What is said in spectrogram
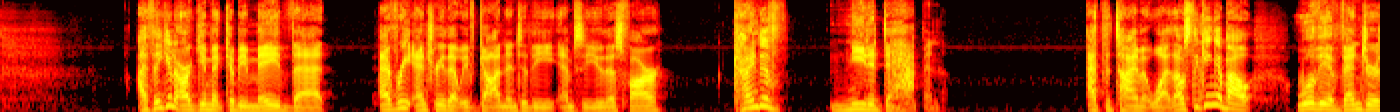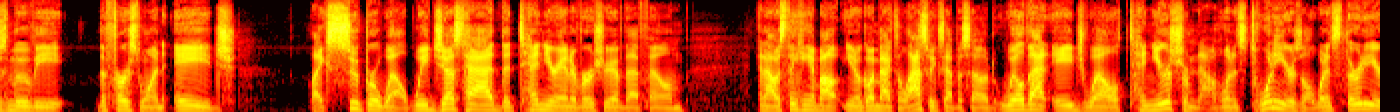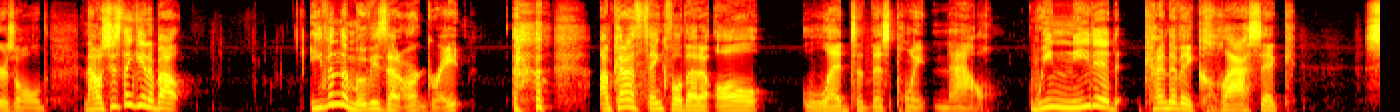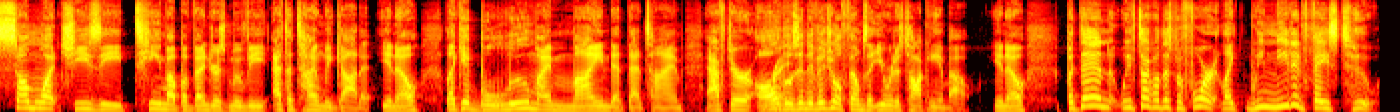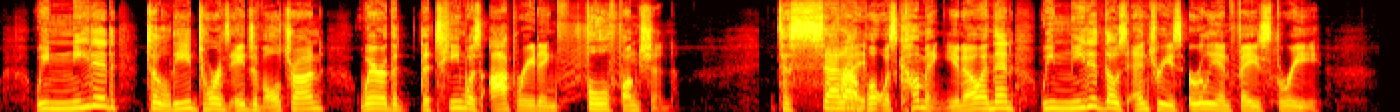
I think an argument could be made that every entry that we've gotten into the MCU this far kind of needed to happen at the time it was. I was thinking about will the Avengers movie, the first one, age like super well. We just had the 10 year anniversary of that film. And I was thinking about, you know, going back to last week's episode, will that age well 10 years from now when it's 20 years old, when it's 30 years old? And I was just thinking about even the movies that aren't great. I'm kind of thankful that it all led to this point now. We needed kind of a classic somewhat cheesy team up Avengers movie at the time we got it, you know? Like it blew my mind at that time after all Right. those individual films that you were just talking about, you know? But then we've talked about this before, like we needed phase 2. We needed to lead towards Age of Ultron where the the team was operating full function to set Right. up what was coming, you know? And then we needed those entries early in phase 3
